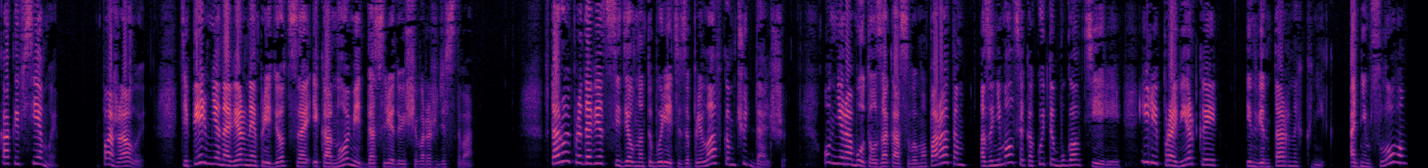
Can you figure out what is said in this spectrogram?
Как и все мы. Пожалуй. Теперь мне, наверное, придется экономить до следующего Рождества. Второй продавец сидел на табурете за прилавком чуть дальше. Он не работал за кассовым аппаратом, а занимался какой-то бухгалтерией или проверкой инвентарных книг. Одним словом,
